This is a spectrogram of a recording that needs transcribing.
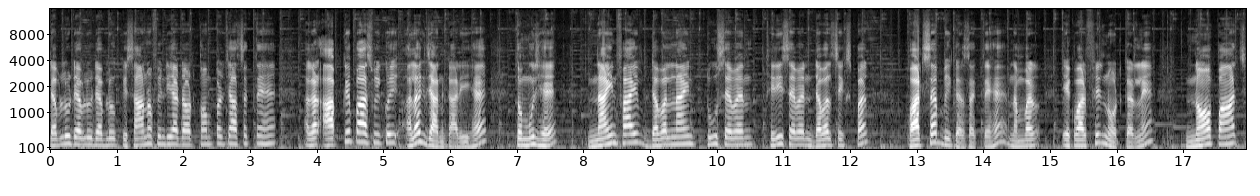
www.kisanofindia.com पर जा सकते हैं। अगर आपके पास भी कोई अलग जानकारी है तो मुझे nine five double nine two seven three seven double six पर व्हाट्सएप भी कर सकते हैं। नंबर एक बार फिर नोट कर लें, नौ पाँच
